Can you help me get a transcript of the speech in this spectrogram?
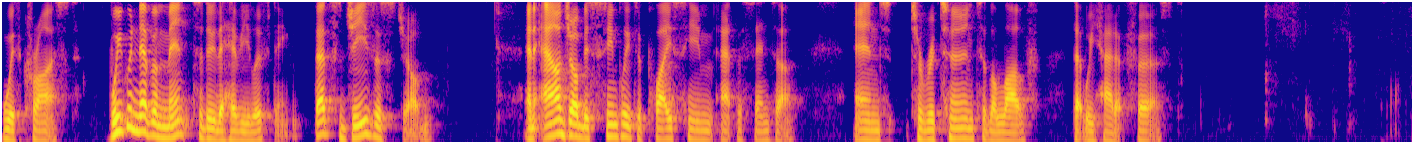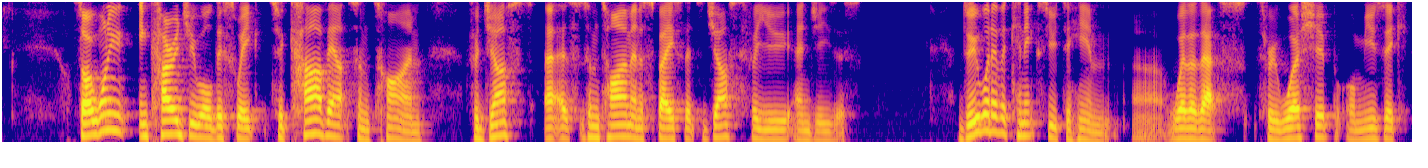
with Christ. We were never meant to do the heavy lifting. That's Jesus' job. And our job is simply to place him at the center and to return to the love that we had at first. So, I want to encourage you all this week to carve out some time for just uh, some time and a space that's just for you and Jesus. Do whatever connects you to Him, uh, whether that's through worship or music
